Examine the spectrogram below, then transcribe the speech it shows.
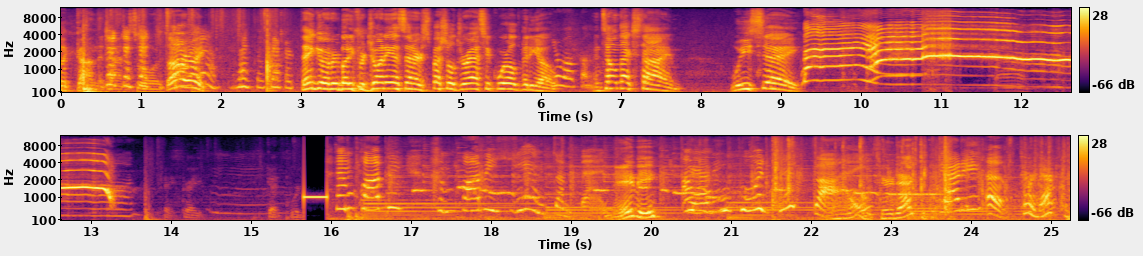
Click on the dinosaurs. All right. Thank you, everybody, for joining us on our special Jurassic World video. You're welcome. Until next time, we say. Bye! Okay, great. Good. We're And Poppy, and Poppy seeing something. Maybe. Daddy, who is this guy? Oh, pterodactyl. Daddy, oh, Pterodactyl.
